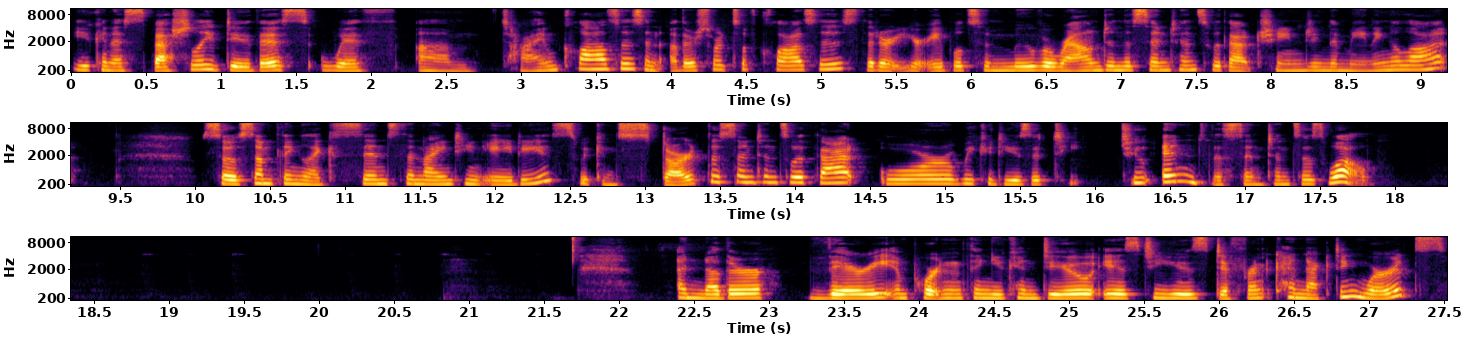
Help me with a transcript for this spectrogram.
You can especially do this with um, time clauses and other sorts of clauses that are you're able to move around in the sentence without changing the meaning a lot. So something like since the 1980s, we can start the sentence with that, or we could use it to, to end the sentence as well. Another very important thing you can do is to use different connecting words.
